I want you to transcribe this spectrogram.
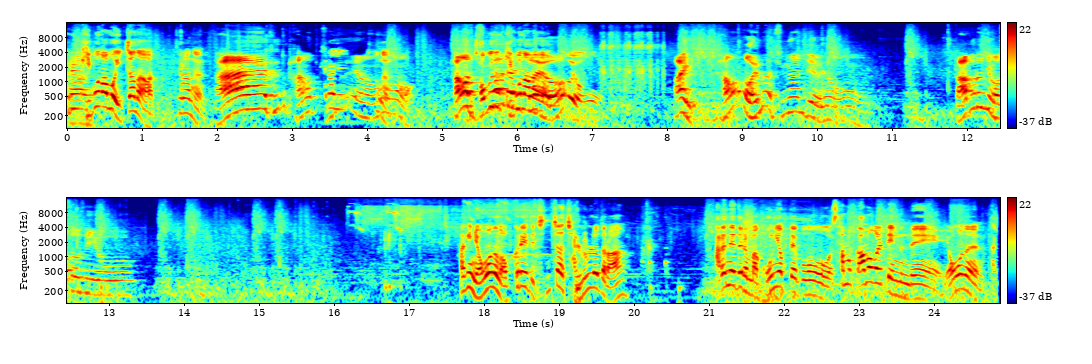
그래 아. 기본 암호 있잖아. 테라는. 아, 그것도 방업 테란이 중요해요. 방업 저거는 기본 암호가 중요하다니까요. 없어요. 아이, 방어가 얼마나 중요한데요, 형. 마브로님 어서 오세요. 하긴 영호는 업그레이드 진짜 잘 누르더라. 다른 애들은 막 공이업 되고 사뭇 까먹을 때 있는데 영호는 딱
